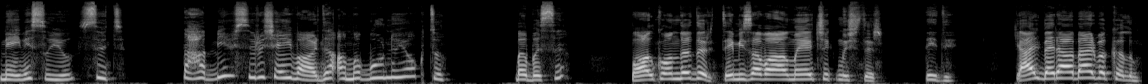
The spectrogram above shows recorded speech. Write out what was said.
meyve suyu, süt. Daha bir sürü şey vardı ama burnu yoktu. Babası, balkondadır, temiz hava almaya çıkmıştır, dedi. Gel beraber bakalım.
